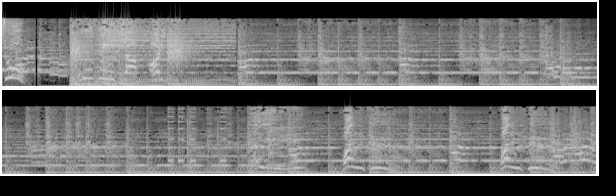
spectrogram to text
勝負。当然者あり。はいワンフーワンフー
